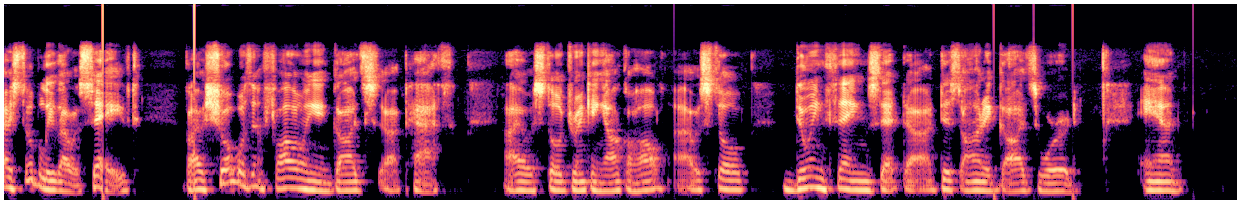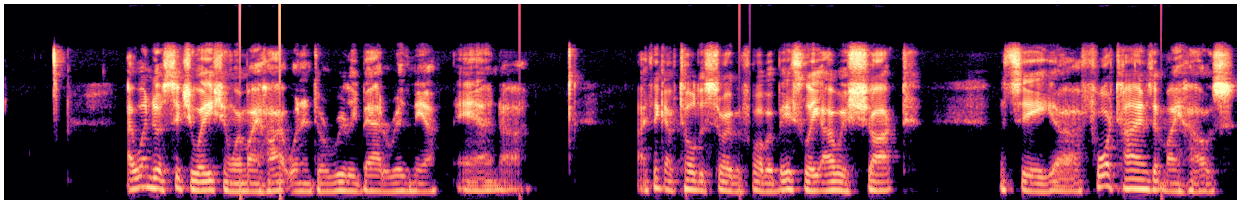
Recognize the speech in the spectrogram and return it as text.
I still believed I was saved, but I sure wasn't following in God's uh, path. I was still drinking alcohol. I was still doing things that uh, dishonored God's word, and I went into a situation where my heart went into a really bad arrhythmia, and uh, I think I've told this story before, but basically I was shocked. Let's see, uh, four times at my house,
